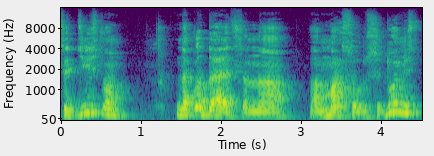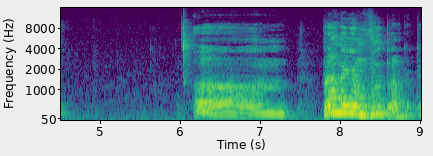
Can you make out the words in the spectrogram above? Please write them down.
це дійство накладається на е, масову свідомість е, прагненням виправдати,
